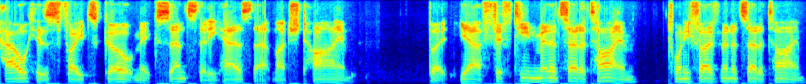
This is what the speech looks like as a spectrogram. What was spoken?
how his fights go makes sense that he has that much time. But yeah, fifteen minutes at a time, twenty five minutes at a time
